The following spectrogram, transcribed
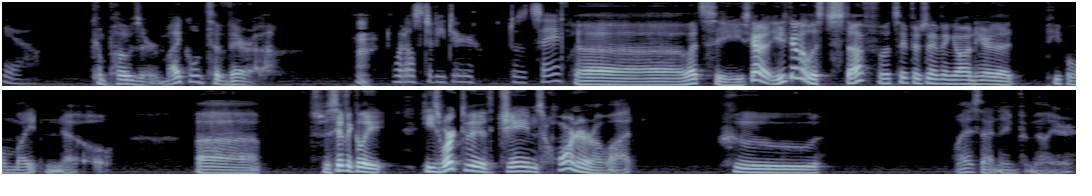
Yeah. Composer Michael Tavera. What else did he do? Does it say? Uh, let's see. He's got a, he's got a list of stuff. Let's see if there's anything on here that people might know. Uh, specifically, he's worked with James Horner a lot. Who? Why is that name familiar?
